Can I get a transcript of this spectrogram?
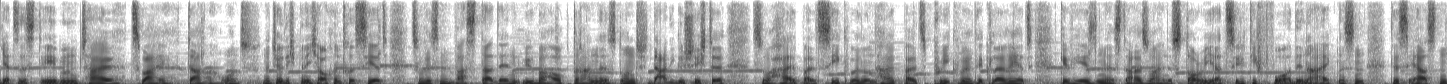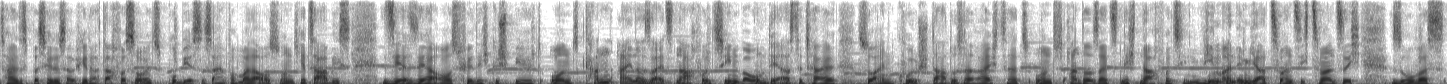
Jetzt ist eben Teil 2 da. Und natürlich bin ich auch interessiert zu wissen, was da denn überhaupt dran ist und da die Geschichte so halb als Sequel und halb als Prequel deklariert gewesen ist, also eine Story erzählt, die vor den Ereignissen des ersten Teils passiert ist, habe ich gedacht, ach was soll's, probierst es einfach mal aus. Und jetzt habe ich es sehr, sehr ausführlich gespielt und kann einerseits nachvollziehen, warum der erste Teil so einen Kultstatus erreicht hat und andererseits nicht nachvollziehen, wie man im Jahr 2020 sowas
